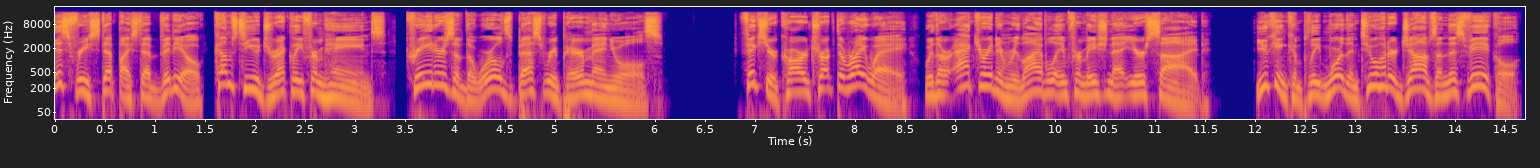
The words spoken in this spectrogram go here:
This free step by step video comes to you directly from Haynes, creators of the world's best repair manuals. Fix your car or truck the right way with our accurate and reliable information at your side. You can complete more than 200 jobs on this vehicle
